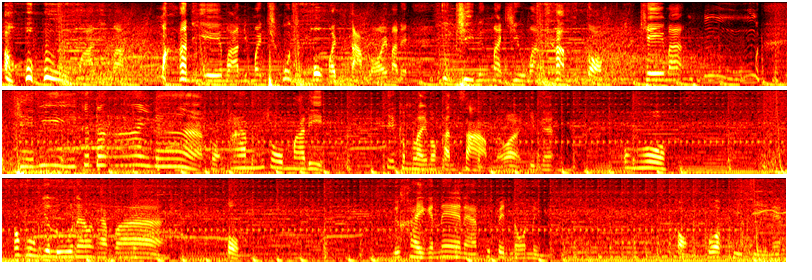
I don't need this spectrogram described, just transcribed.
โอ้โหมาดิมามา ดิเอมาดิมาช่วยโปกมาดิสามร้อยมาดิอีกทีนึงมาคิวมาสามสองเคมาเคนี่ก็ได้นะสองพันผู้ชมมาดิที่กำไรมาพันสามแล้วอะคลิปเนี้ยโอ้โหก็คงจะรู้นะครับว่าผมหรือใครกันแน่นะครับที่เป็นโนหนึ่งของพวก PG เนี่ย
